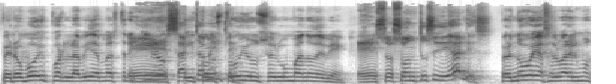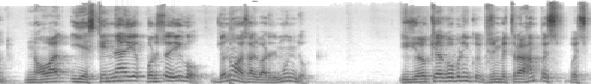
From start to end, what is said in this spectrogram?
pero voy por la vida más tranquilo y construyo un ser humano de bien. Esos son tus ideales. Pero no voy a salvar el mundo. No va, y es que nadie, por eso digo, yo no voy a salvar el mundo. Y yo lo que hago, pues me trabajan, pues, pues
